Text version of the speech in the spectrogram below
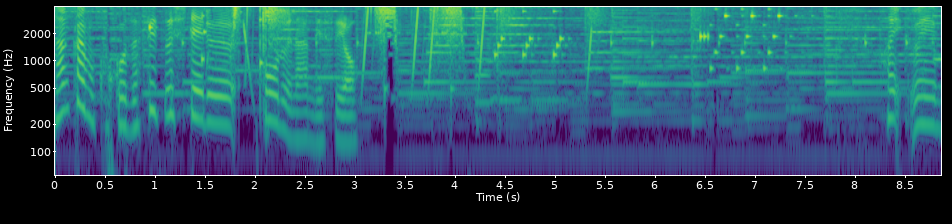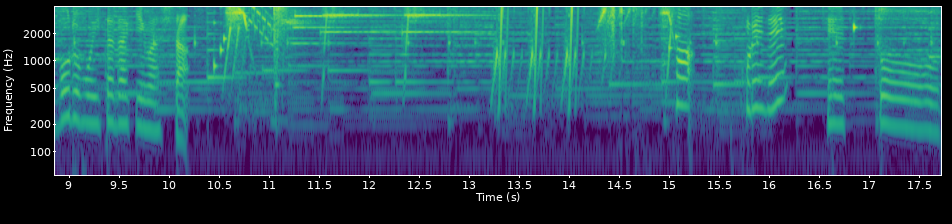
何回もここ挫折してるホールなんですよ。はい、えー、ボールもいただきました。れで、えー、っと、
